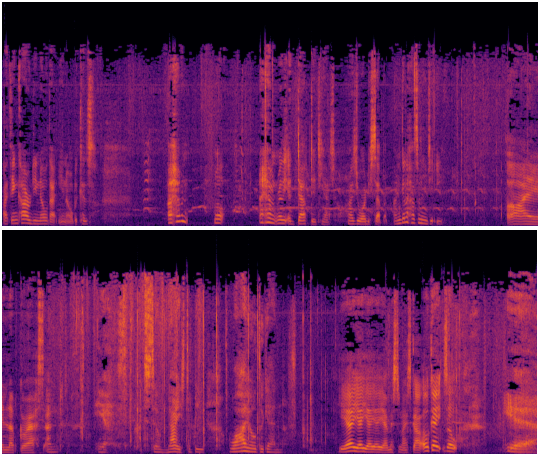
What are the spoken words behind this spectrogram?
I think I already know that, you know, because I haven't, well, I haven't really adapted yet, as you already said, but I'm gonna have something to eat. I love grass, and yes, it's so nice to be wild again. Yeah, yeah, yeah, yeah, yeah, Mr. Nice Guy. Okay, so, yeah.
